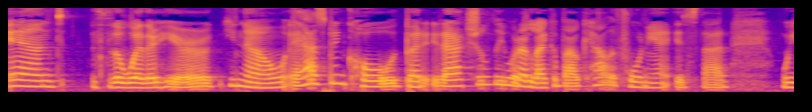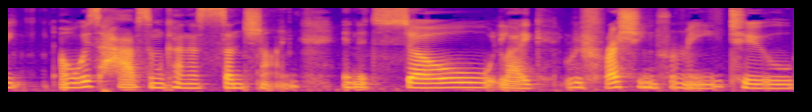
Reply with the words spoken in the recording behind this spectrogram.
and the weather here, you know, it has been cold, but it actually, what I like about California is that we always have some kind of sunshine, and it's so like refreshing for me to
